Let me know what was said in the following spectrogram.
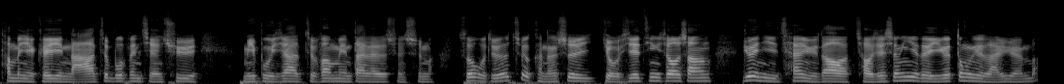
他们也可以拿这部分钱去。弥补一下这方面带来的损失嘛，所以我觉得这可能是有些经销商愿意参与到炒鞋生意的一个动力来源吧。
